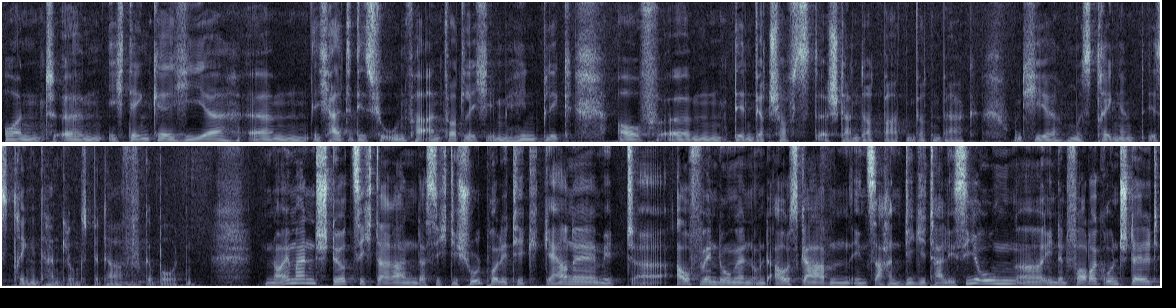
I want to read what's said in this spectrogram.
Und ähm, ich denke hier, ähm, ich halte dies für unverantwortlich im Hinblick auf ähm, den Wirtschaftsstandort Baden-Württemberg. Und hier muss dringend, ist dringend Handlungsbedarf geboten. Neumann stört sich daran, dass sich die Schulpolitik gerne mit äh, Aufwendungen und Ausgaben in Sachen Digitalisierung äh, in den Vordergrund stellt,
